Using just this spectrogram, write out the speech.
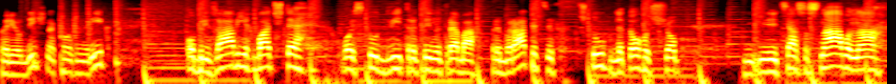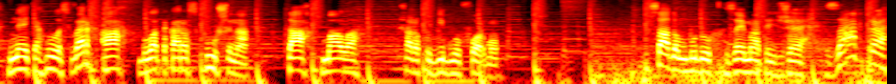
періодично кожен рік. Обрізав їх, бачите. Ось тут дві третини треба прибирати цих штук для того, щоб ця сосна вона не тягнулася вверх, а була така розпушена та мала шароподібну форму. Садом буду займатися вже завтра,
